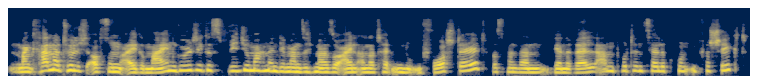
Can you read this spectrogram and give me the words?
man kann natürlich auch so ein allgemeingültiges Video machen, indem man sich mal so ein, anderthalb Minuten vorstellt, was man dann generell an potenzielle Kunden verschickt.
